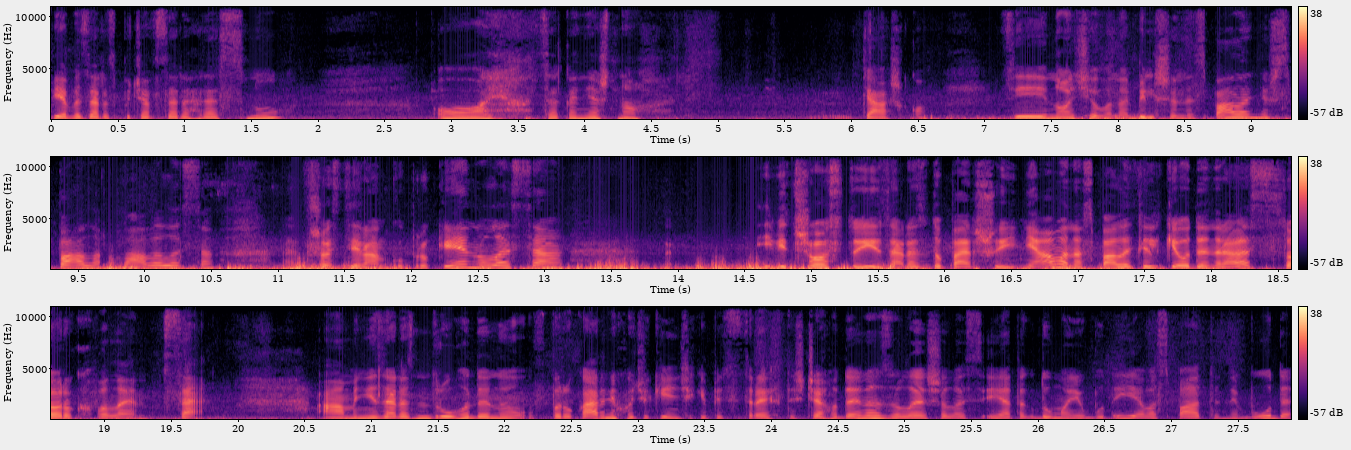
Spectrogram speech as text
Єви зараз почався регрес сну. Ой, це, звісно, тяжко. Цієї ночі вона більше не спала, ніж спала, бавилася. В шостій ранку прокинулася. І від шостої зараз до першої дня вона спала тільки один раз 40 хвилин. Все. А мені зараз на другу годину в перукарні хочу кінчики підстригти. Ще година залишилась, і я так думаю, буде Єва спати, не буде.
